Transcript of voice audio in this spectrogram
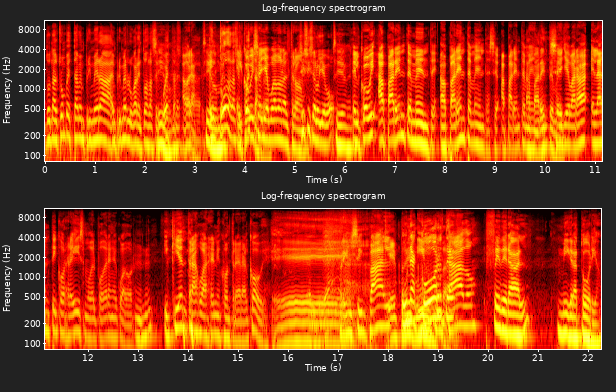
Donald Trump estaba en primera en primer lugar en todas las encuestas. Ahora, en todas las el COVID se llevó a Donald Trump. Sí, sí, se lo llevó. el COVID aparentemente, aparentemente, se, aparentemente, se llevará el anticorreísmo del poder en Ecuador. ¿Y quién trajo a Argenis Contreras al COVID? Eh, Principal, una corte federal migratoria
